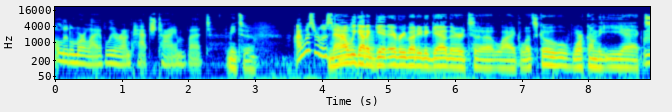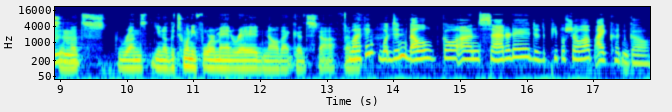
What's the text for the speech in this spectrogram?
a little more lively around patch time, but Me too. I was really surprised. Now we got to get everybody together to like let's go work on the EX Mm-hmm. and let's run you know the 24 man raid and all that good stuff. And Well, I think what didn't Bell go on Saturday? Did people show up? I couldn't go.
